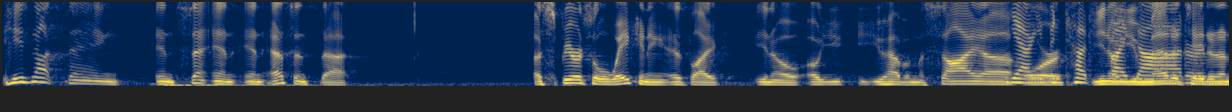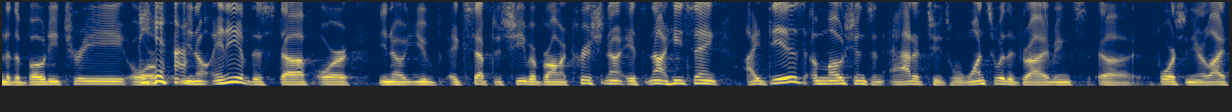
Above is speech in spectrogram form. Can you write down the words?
he's not saying in, in, in essence that a spiritual awakening is like, you know, oh, you you have a Messiah, Yeah, or you've been touched you know, by you God, meditated or- under the Bodhi tree, or Yeah. you know, any of this stuff, or you know, you've accepted Shiva, Brahma, Krishna. It's not. He's saying ideas, emotions, and attitudes, once were the driving uh, force in your life,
